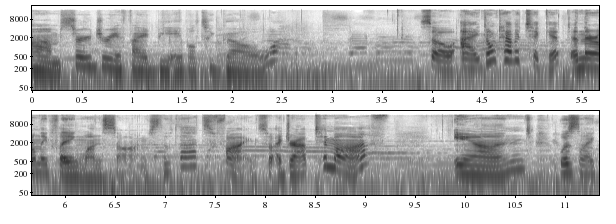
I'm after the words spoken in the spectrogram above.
um, surgery if I'd be able to go. So I don't have a ticket and they're only playing one song, so that's fine. So I dropped him off and was like,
